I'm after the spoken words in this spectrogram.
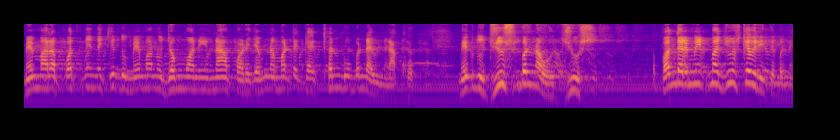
મેં મારા પત્નીને કીધું, મહેમાનો જમવાની ના પાડે છે. એમના માટે કંઈક ઠંડુ બનાવી નાખો. મેં કીધું, જ્યુસ બનાવો, જ્યુસ. પંદર મિનિટમાં જ્યુસ કેવી રીતે બને?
